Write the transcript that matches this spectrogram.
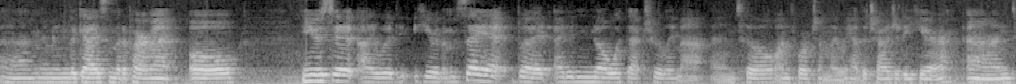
Um, I mean, the guys in the department all used it. I would hear them say it, but I didn't know what that truly meant until, unfortunately, we had the tragedy here. And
